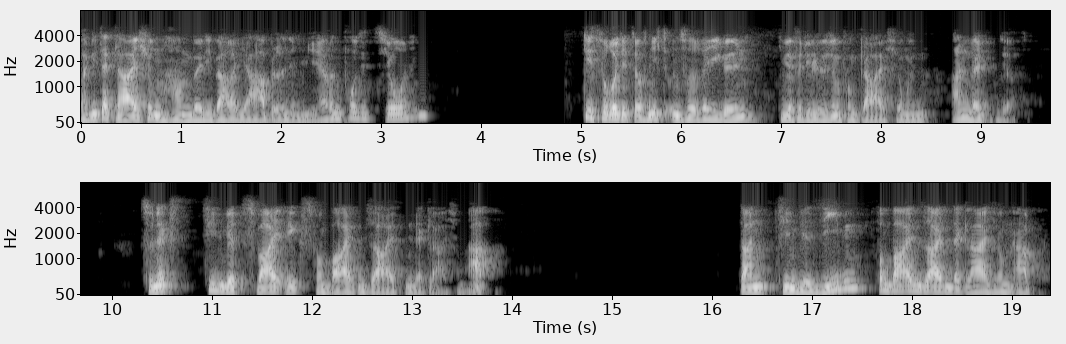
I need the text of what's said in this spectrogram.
Bei dieser Gleichung haben wir die Variablen in mehreren Positionen. Dies berührt jedoch nicht unsere Regeln, die wir für die Lösung von Gleichungen anwenden dürfen. Zunächst ziehen wir 2x von beiden Seiten der Gleichung ab. Dann ziehen wir 7 von beiden Seiten der Gleichung ab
